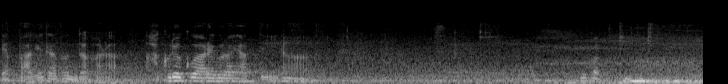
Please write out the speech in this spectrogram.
やっぱ上げた分だから迫力はあれぐらいあっていいな、よかった。聞いてきて。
